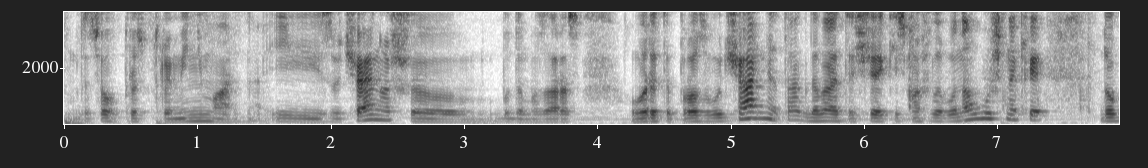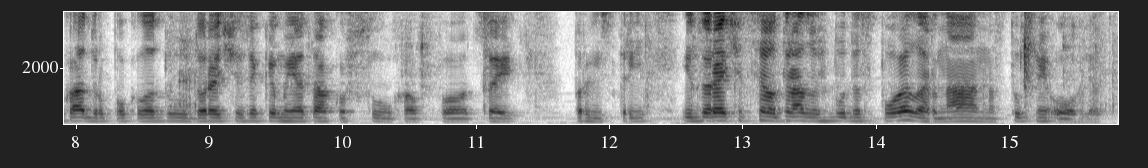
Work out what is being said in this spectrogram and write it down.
до цього пристрою мінімальна. І, звичайно ж, будемо зараз говорити про звучання. Так, давайте ще якісь, можливо, наушники до кадру покладу. До речі, з якими я також слухав цей пристрій. І, до речі, це одразу ж буде спойлер на наступний огляд.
